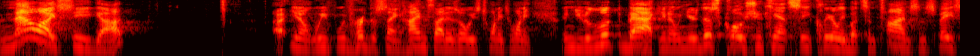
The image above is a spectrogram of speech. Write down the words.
Now I see, God. Uh, you know, we've, we've heard the saying, hindsight is always 2020. And you look back, you know, when you're this close, you can't see clearly, but some time, some space,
